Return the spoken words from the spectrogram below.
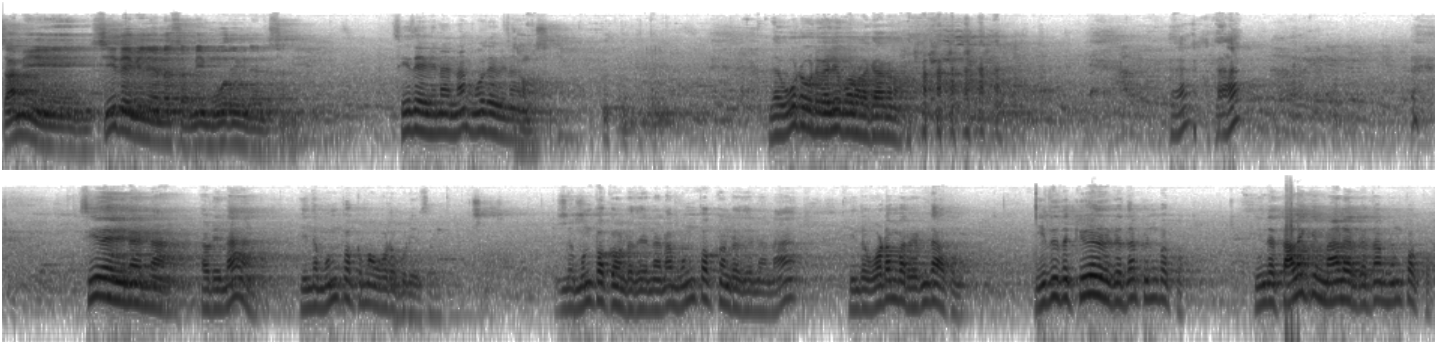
சாமி சீதேவின்னு என்ன சாமி மூதேவின்னு என்ன சாமி? சீதேவினா என்ன? மூதேவினா? ஆமாம் சாமி. இந்த வீட்டை விட்டு வெளியே போகிறவங்கள கேட்கணும்? சீதேவினா என்ன? அப்படின்னா இந்த முன்பக்கமாக ஓடக்கூடிய சக்தி இந்த முன்பக்கம்ன்றது என்னென்னா முன்பக்கம்ன்றது என்னென்னா இந்த உடம்பை ரெண்டாக்கணும். இது இந்த கீழே இருக்கிறது தான் பின்பக்கம். இந்த தலைக்கு மேலே இருக்கிறது தான் முன்பக்கம்.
